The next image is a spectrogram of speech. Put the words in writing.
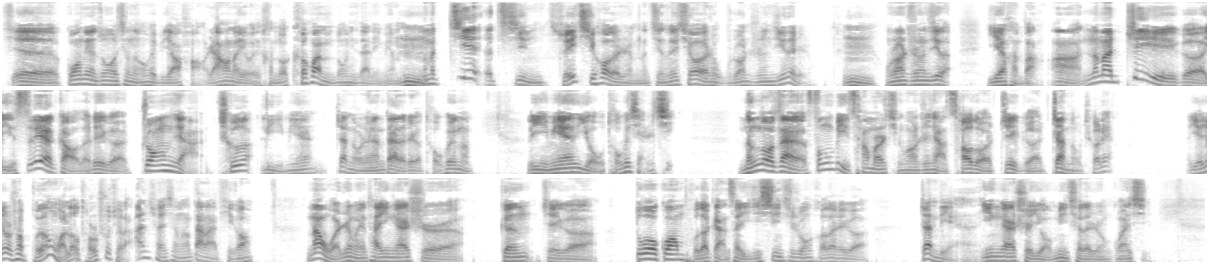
呃，光电综合性能会比较好，然后呢，有很多科幻的东西在里面。嗯那么接呃紧随其后的是什么呢？紧随其后的是武装直升机的这种。嗯武装直升机的也很棒啊。那么这个以色列搞的这个装甲车里面，战斗人员戴的这个头盔呢，里面有头盔显示器，能够在封闭舱门情况之下操作这个战斗车辆，也就是说不用我露头出去了，安全性能大大提高。那我认为它应该是跟这个多光谱的感测以及信息融合的这个站点应该是有密切的这种关系。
